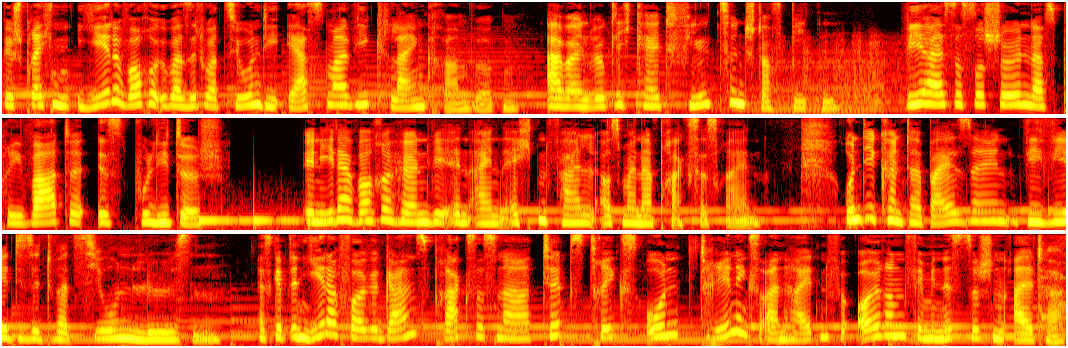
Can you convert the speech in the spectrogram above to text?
Wir sprechen jede Woche über Situationen, die erstmal wie Kleinkram wirken. Aber in Wirklichkeit viel Zündstoff bieten. Wie heißt es so schön, das Private ist politisch? In jeder Woche hören wir in einen echten Fall aus meiner Praxis rein. Und ihr könnt dabei sein, wie wir die Situation lösen. Es gibt in jeder Folge ganz praxisnah Tipps, Tricks und Trainingseinheiten für euren feministischen Alltag.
